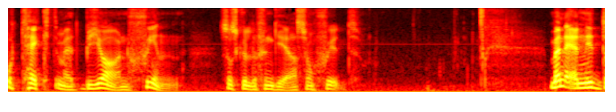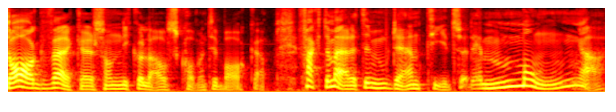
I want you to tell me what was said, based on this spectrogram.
Och täckt med ett björnskinn som skulle fungera som skydd. Men än idag verkar det som Nikolaus kommer tillbaka. Faktum är att i modern tid så är det många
